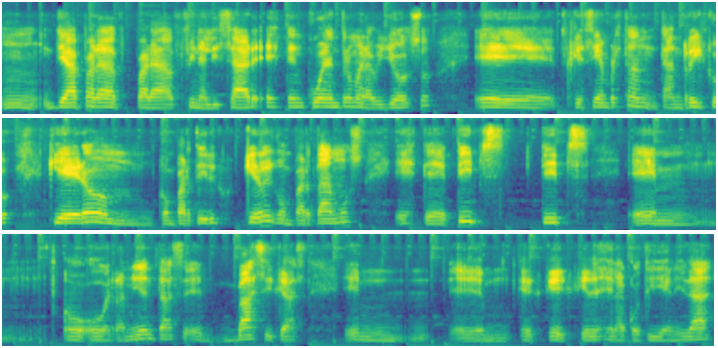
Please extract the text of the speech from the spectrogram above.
mm, ya para, para finalizar este encuentro maravilloso, eh, que siempre es tan, tan rico, quiero mm, compartir, quiero que compartamos este, tips, tips em, o, herramientas básicas que, desde la cotidianidad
